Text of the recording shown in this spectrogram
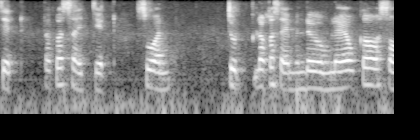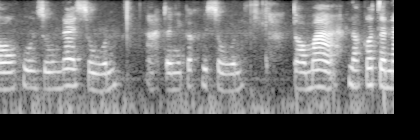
เจ็ดแล้วก็ใส่เจ็ดส่วน จุดแล้วก็ใส่เหมือนเดิมแล้วก็2คูณ0ได้0อะตัวนี้ก็คือ 0 ต่อมาเราก็จะน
